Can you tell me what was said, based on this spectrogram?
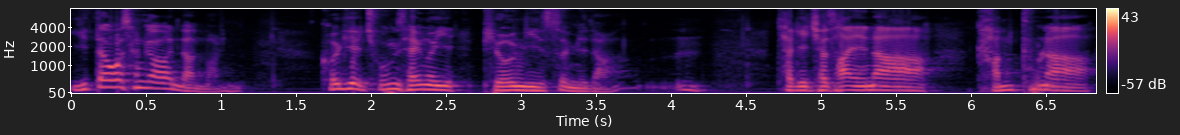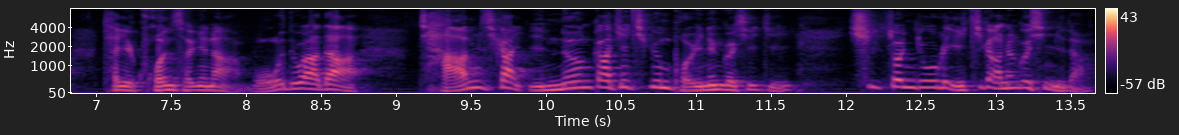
있다고 생각한단 말입니다. 거기에 중생의 병이 있습니다. 음, 자기 재산이나 감투나 자기 권성이나 모두가 다 잠시간 있는 것까지 지금 보이는 것이지 실존적으로 있지가 않은 것입니다.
